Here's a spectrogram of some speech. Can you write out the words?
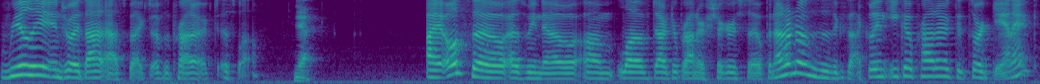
really enjoyed that aspect of the product as well. Yeah. I also, as we know, um, love Dr. Bronner's sugar soap. And I don't know if this is exactly an eco product, it's organic,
